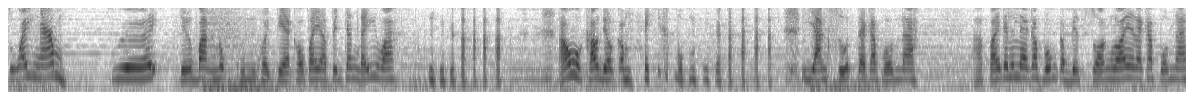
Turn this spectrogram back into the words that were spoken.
สวยงาม เว้ย เจอบ้างนกคุมคอยแตกเข้าไปอะเป็นจังไหนวะ เอาเขาเดียวกำไรครับผม ยังสุดนะครับผมนะไปกันเรื่อยๆครับผมกับเบ็ดสองร้อยนะครับผมนะ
